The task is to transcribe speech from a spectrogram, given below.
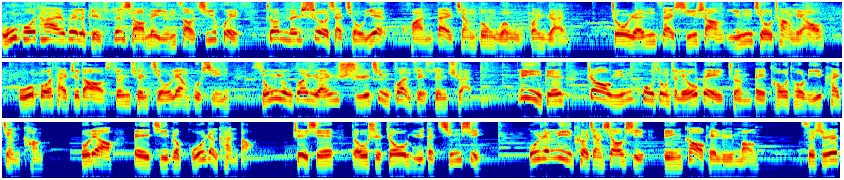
吴国太为了给孙小妹营造机会，专门设下酒宴款待江东文武官员。众人在席上饮酒畅聊。吴国太知道孙权酒量不行，怂恿官员使劲灌醉孙权。另一边，赵云护送着刘备，准备偷偷离开建康，不料被几个仆人看到。这些都是周瑜的亲信，仆人立刻将消息禀告给吕蒙。此时，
